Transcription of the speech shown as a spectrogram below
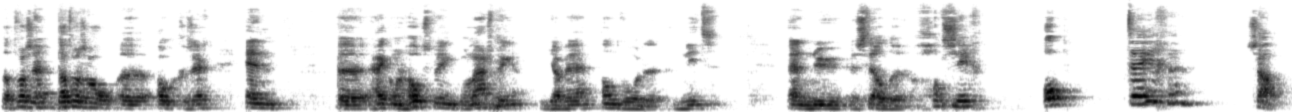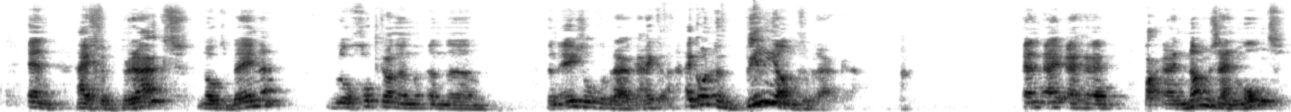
Dat was, dat was al uh, ook gezegd. En uh, hij kon hoog springen, kon laag springen. Jawel antwoordde niet. En nu stelde God zich op tegen Saul. En hij gebruikt, notabene, ik bedoel, God kan een, een, een ezel gebruiken. Hij, hij kon een Biliam gebruiken. En hij, hij, hij, nam zijn mond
